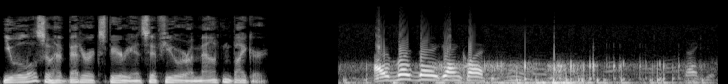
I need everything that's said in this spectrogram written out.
You will also have better experience if you are a mountain biker. Happy birthday again, Clay. Thank you.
